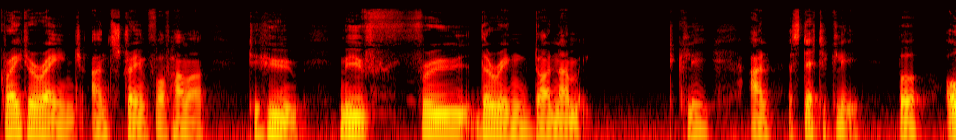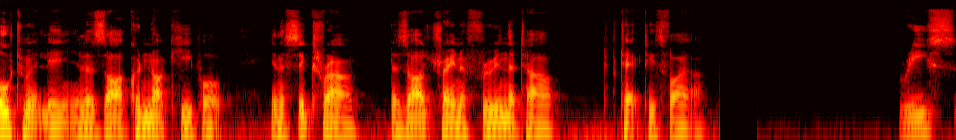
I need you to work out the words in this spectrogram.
greater range and strength of Hammer, to whom moved through the ring dynamically and aesthetically, but Ultimately, Lazar could not keep up. In the sixth round, Lazar's trainer threw in the towel to protect his fighter. Reis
